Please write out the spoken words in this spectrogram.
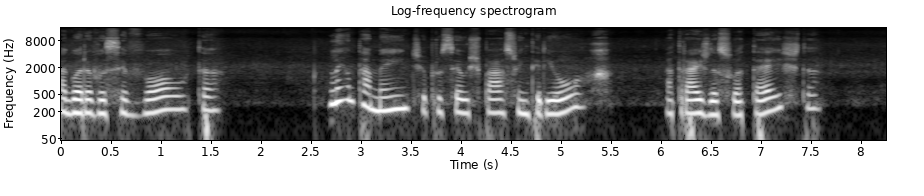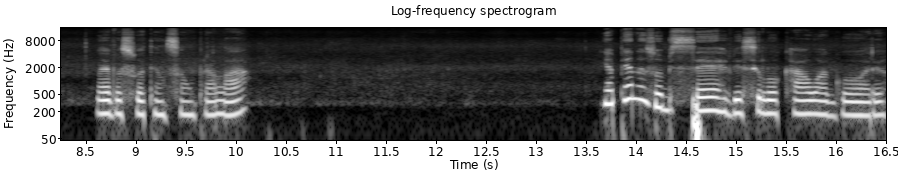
Agora você volta lentamente para o seu espaço interior, atrás da sua testa, leva sua atenção para lá. E apenas observe esse local agora,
